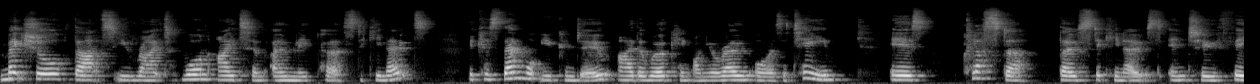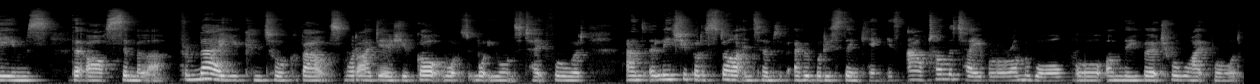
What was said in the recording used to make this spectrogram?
Make sure that you write one item only per sticky note, because then what you can do, either working on your own or as a team, is cluster those sticky notes into themes that are similar. From there, you can talk about what ideas you've got, what, what you want to take forward, and at least you've got to start in terms of everybody's thinking is out on the table or on the wall or on the virtual whiteboard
